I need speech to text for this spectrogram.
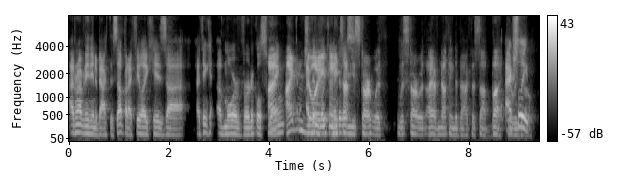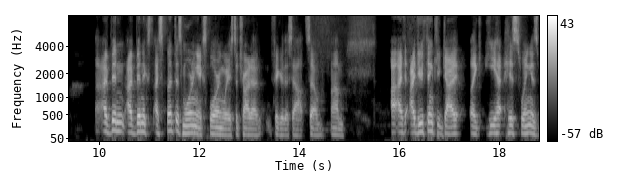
I don't have anything to back this up. But I feel like his uh, I think a more vertical swing. I, I enjoy anytime you start with with start with. I have nothing to back this up, but actually. I've been I've been I spent this morning exploring ways to try to figure this out. So um, I I do think a guy like he his swing is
